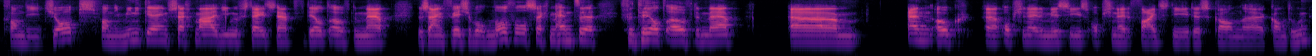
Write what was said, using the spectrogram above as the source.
van die jobs, van die minigames, zeg maar, die je nog steeds hebt, verdeeld over de map. Er zijn visual novel segmenten verdeeld over de map. Um, en ook uh, optionele missies, optionele fights die je dus kan, kan doen.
